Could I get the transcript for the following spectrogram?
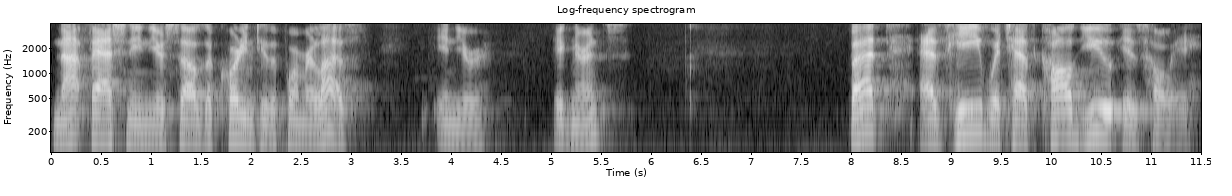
not fashioning yourselves according to the former lusts in your ignorance but as he which hath called you is holy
